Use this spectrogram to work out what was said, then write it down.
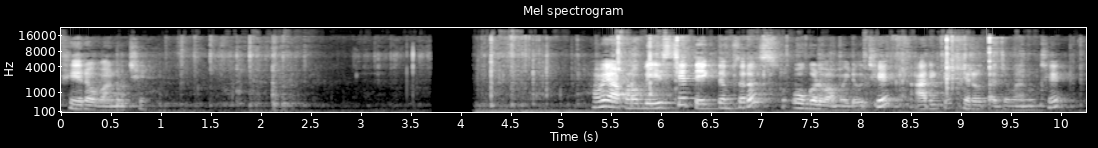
ફેરવવાનું છે. હવે આપણો બેઝ છે તે એકદમ સરસ ઓગળવા માંડ્યો છે. આ રીતે ફેરવતા જવાનું છે.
